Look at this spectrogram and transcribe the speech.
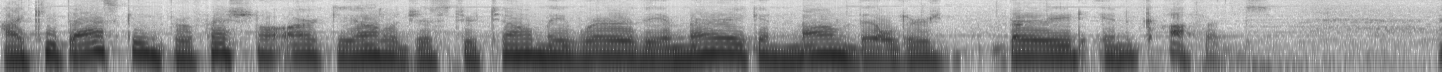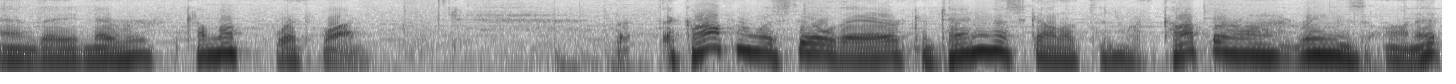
I keep asking professional archaeologists to tell me where the American mound builders buried in coffins. And they never come up with one. But the coffin was still there, containing a skeleton with copper rings on it.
